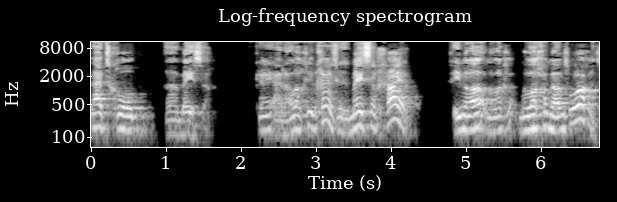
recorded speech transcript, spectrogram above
That's called uh, mesa. Okay, and halachin ches is mesa chayim. Malacha melves malachas.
